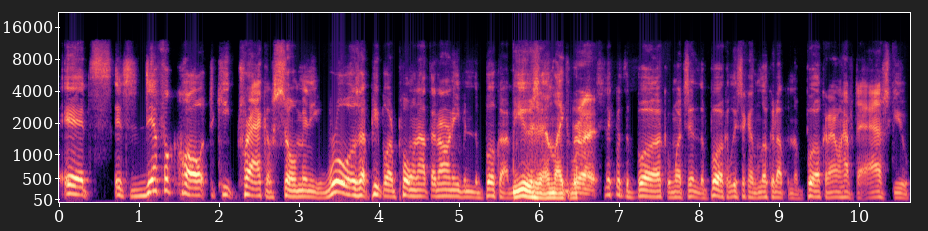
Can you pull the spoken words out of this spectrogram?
it's it's difficult to keep track of so many rules that people are pulling out that aren't even the book I'm using. Like, Right. stick with the book and what's in the book. At least I can look it up in the book, and I don't have to ask you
